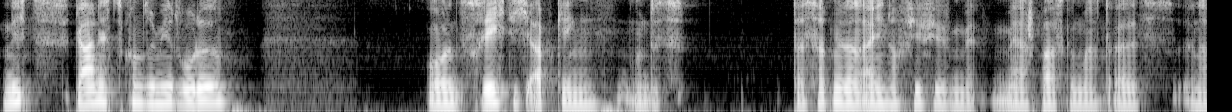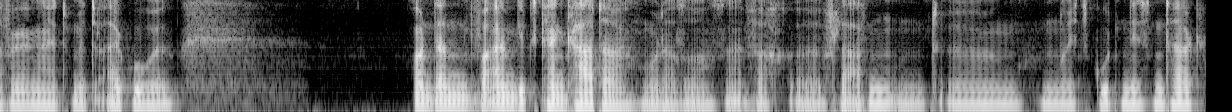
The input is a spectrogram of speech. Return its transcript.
nichts, gar nichts konsumiert wurde und es richtig abging. Und das, das hat mir dann eigentlich noch viel, viel mehr, Spaß gemacht als in der Vergangenheit mit Alkohol. Und dann vor allem gibt es keinen Kater oder so. einfach äh, schlafen und äh, einen richtig guten nächsten Tag.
